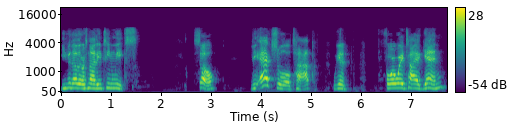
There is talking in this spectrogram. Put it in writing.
even though there was not 18 weeks. So, the actual top, we had a four way tie again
